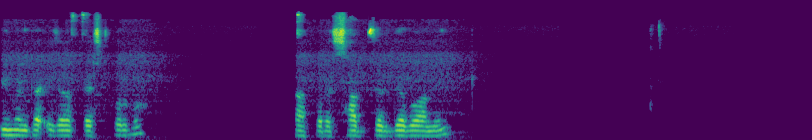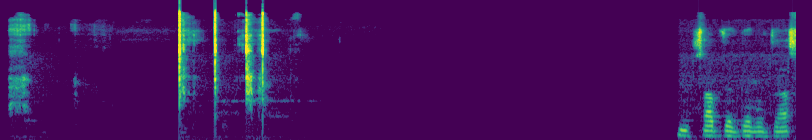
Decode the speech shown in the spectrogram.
ইমেলটা জায়গায় পেস্ট করব। তারপরে সাবজেক্ট দেব আমি। সাবজেক্ট দেব জাস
